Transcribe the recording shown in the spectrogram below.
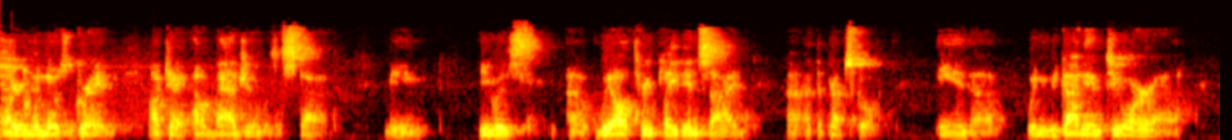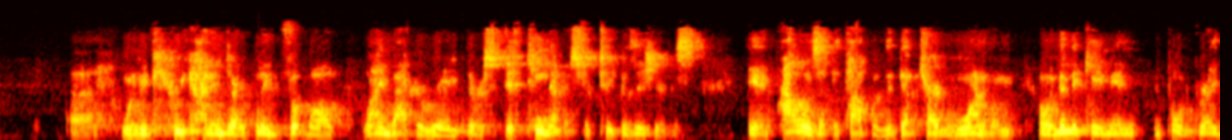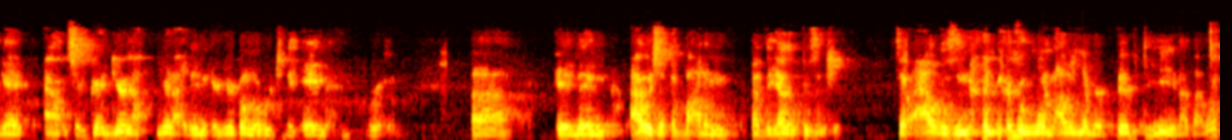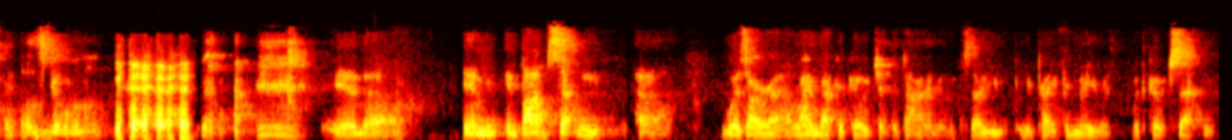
everyone knows Greg. You, Al Badger was a stud. I mean, he was, uh, we all three played inside uh, at the prep school. And uh, when we got into our uh, when we, we got into our playing football linebacker room, there was 15 of us for two positions. And I was at the top of the depth chart in one of them. Oh, and then they came in and pulled Greg out and said, Greg, you're not, you're not in here. You're going over to the A-man room. Uh, and then I was at the bottom of the other position. So I was number one. I was number 15. I thought, what the hell is going on? and, uh, and, and Bob Sutton uh, was our uh, linebacker coach at the time, and so you you're probably familiar with with Coach Sutton.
